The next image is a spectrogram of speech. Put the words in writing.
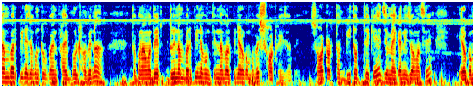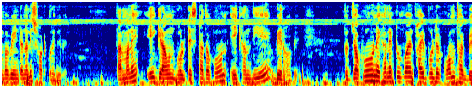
নাম্বার পিনে যখন টু পয়েন্ট ফাইভ ভোল্ট হবে না, তখন আমাদের দুই নাম্বার পিন এবং তিন নাম্বার পিন এরকমভাবে শর্ট হয়ে যাবে। শর্ট অর্থাৎ ভিতর থেকে যে মেকানিজম আছে, এরকমভাবে ইন্টারনালি শর্ট করে দেবে। তার মানে এই গ্রাউন্ড ভোল্টেজটা তখন এইখান দিয়ে বের হবে। তো যখন এখানে টু পয়েন্ট ফাইভ ভোল্টের কম থাকবে,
